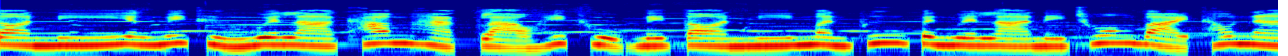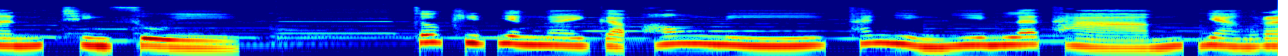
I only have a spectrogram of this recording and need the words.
ตอนนี้ยังไม่ถึงเวลาข้ามหากกล่าวให้ถูกในตอนนี้มันเพิ่งเป็นเวลาในช่วงบ่ายเท่านั้น ชิงซุย เจ้าคิดยังไงกับห้องนี้ ท่านหญิงยิ้มและถาม อย่างไร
